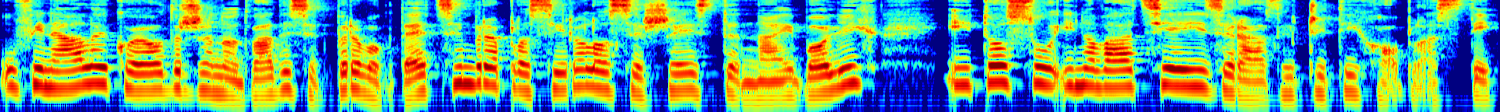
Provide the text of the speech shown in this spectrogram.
u finale koje je održano 21. decembra plasiralo se šest najboljih i to su inovacije iz različitih oblasti.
